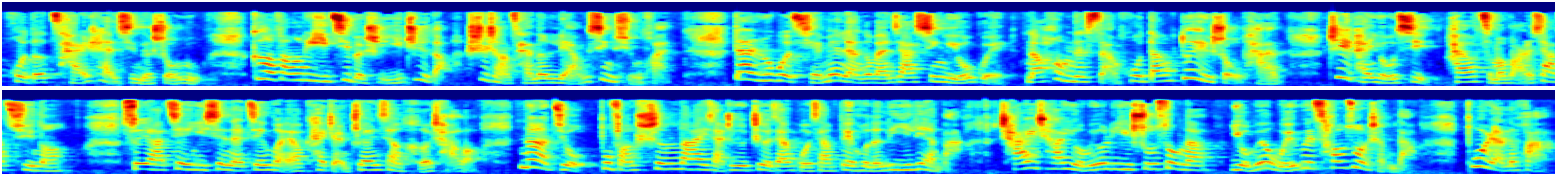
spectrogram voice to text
获得财产性的收入，各方利益基本是一致的，市场才能良性循环。但如果前面两个玩家心里有鬼，拿后面的散户当对手盘，这盘游戏还要怎么玩下去呢？所以啊，建议现在监管要开展专项核查了，那就不妨深挖一下这个浙江国强背后的利益链吧，查一查有。没有利益输送啊？有没有违规操作什么的？不然的话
